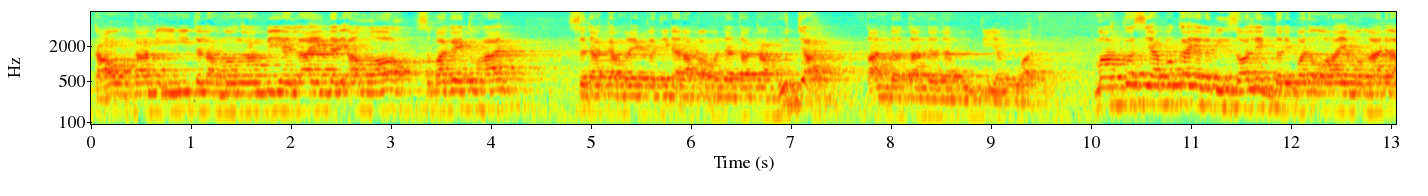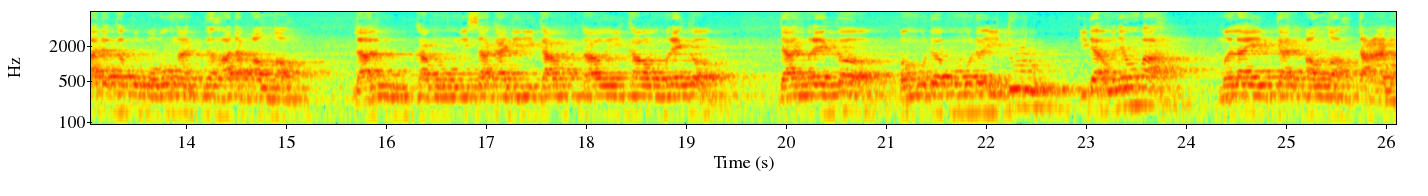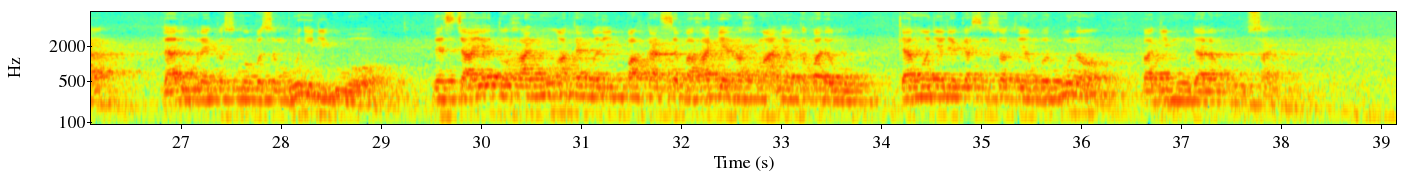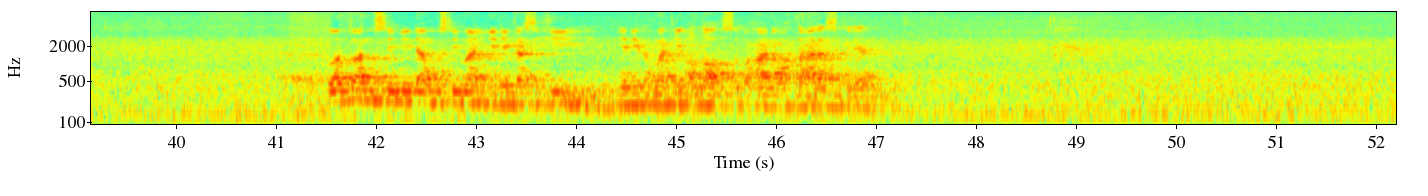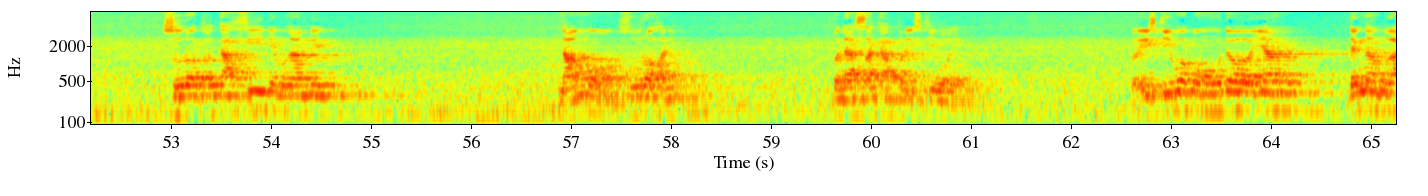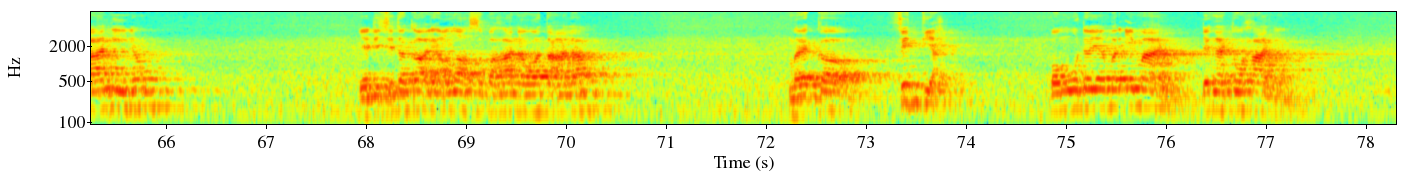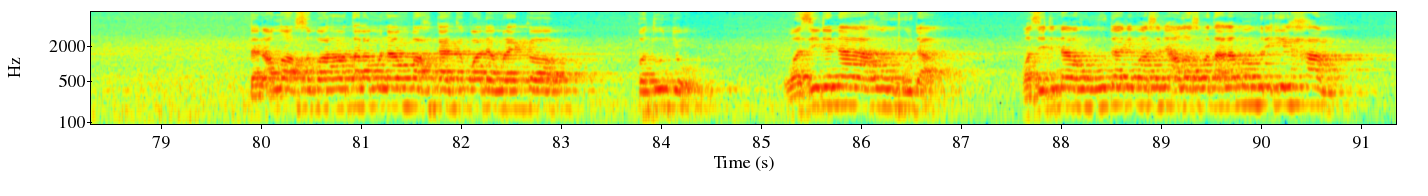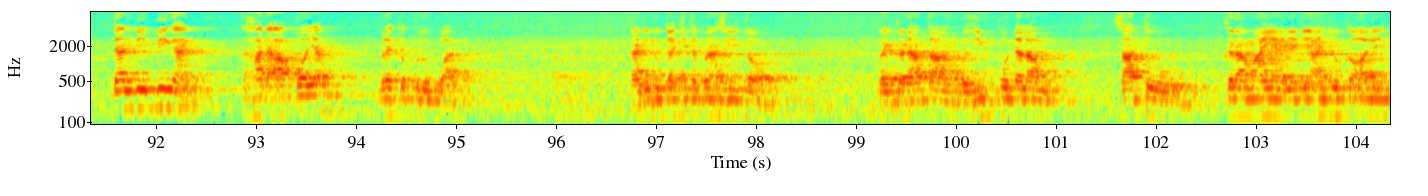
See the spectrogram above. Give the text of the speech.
Kaum kami ini telah mengambil yang lain dari Allah sebagai Tuhan sedangkan mereka tidak dapat mendatangkan hujah tanda-tanda dan bukti yang kuat. Maka siapakah yang lebih zalim daripada orang yang mengada-adakan kebohongan terhadap Allah lalu kamu memisahkan diri kaum dari kaum mereka. Dan mereka pemuda-pemuda itu tidak menyembah melainkan Allah Taala. Lalu mereka semua bersembunyi di gua. Dan secaya Tuhanmu akan melimpahkan sebahagian rahmatnya kepadamu dan menyediakan sesuatu yang berguna bagimu dalam urusan tuan-tuan muslimin dan muslimat yang dikasihi yang dirahmati Allah Subhanahu wa taala sekalian Surah Al-Kahfi dia mengambil nama surah ini berdasarkan peristiwa ini. Peristiwa pemuda yang dengan beraninya yang diceritakan oleh Allah Subhanahu Wa Taala mereka fitiah. Pemuda yang beriman dengan Tuhan dan Allah Subhanahu Taala menambahkan kepada mereka petunjuk. Wazidnahum huda. Wazidnahum huda ni maksudnya Allah SWT memberi ilham dan bimbingan terhadap apa yang mereka perlu buat. Kan dulu kita pernah cerita mereka datang berhimpun dalam satu keramaian yang dianjurkan oleh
